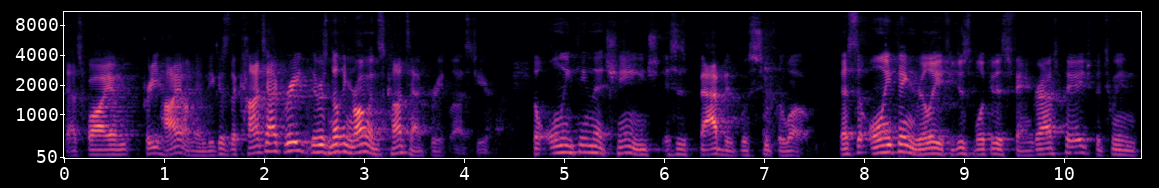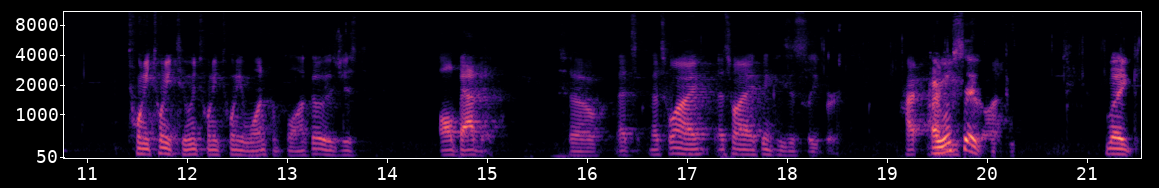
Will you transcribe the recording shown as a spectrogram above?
that's why I'm pretty high on him because the contact rate, there was nothing wrong with his contact rate last year. The only thing that changed is his BABIP was super low. That's the only thing really. If you just look at his Fangraphs page between 2022 and 2021 for Polanco is just all BABIP. So that's that's why that's why I think he's a sleeper. How, how I will say, like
